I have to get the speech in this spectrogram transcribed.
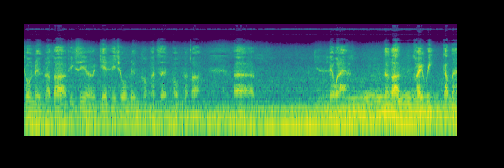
ช่วงหนึ่ง แล้วก็พิกซี่มาเป็นเกสให้ช่วงหนึ่งของคอนเสิร์ตผมแล้วก็เออเรียกว่าอะไรอะแล้วก็ค่อยวิ่งกลับมา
